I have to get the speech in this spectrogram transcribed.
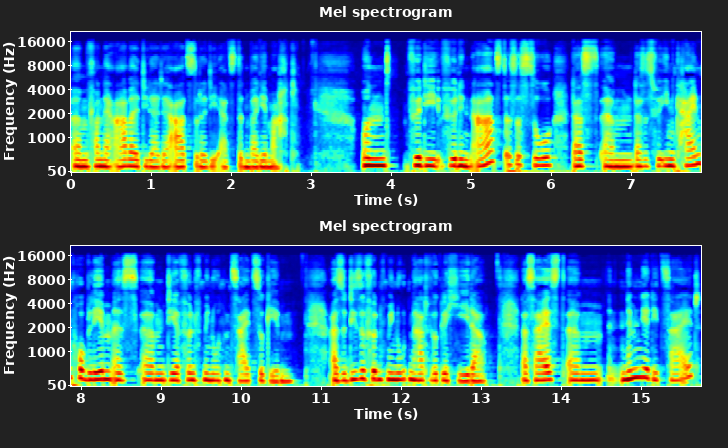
ähm, von der Arbeit, die da der Arzt oder die Ärztin bei dir macht. Und für, die, für den Arzt ist es so, dass, ähm, dass es für ihn kein Problem ist, ähm, dir fünf Minuten Zeit zu geben. Also diese fünf Minuten hat wirklich jeder. Das heißt, ähm, nimm dir die Zeit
